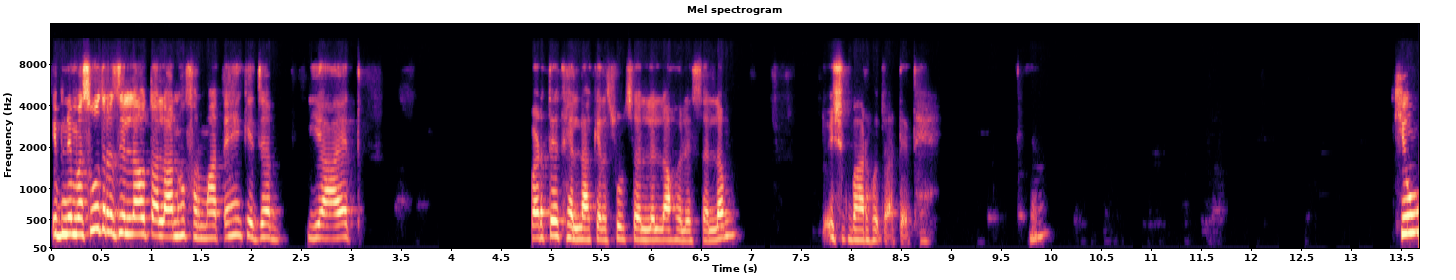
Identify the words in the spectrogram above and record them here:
ابن مسعود رضی اللہ تعالیٰ عنہ فرماتے ہیں کہ جب یہ آیت پڑھتے تھے اللہ کے رسول صلی اللہ علیہ وسلم، تو عشق بار ہو جاتے تھے۔ کیوں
